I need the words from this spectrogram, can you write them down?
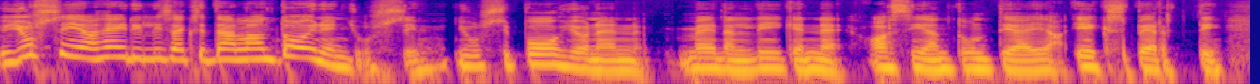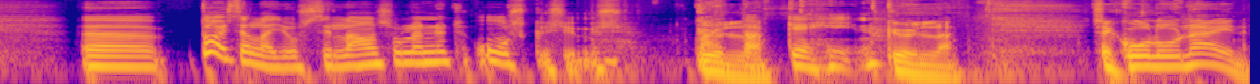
Jussi ja Heidin lisäksi täällä on toinen Jussi. Jussi Pohjonen, meidän liikenneasiantuntija ja ekspertti. Ö, toisella Jussilla on sulle nyt uusi kysymys. Kyllä. Kehiin. Kyllä. Se kuuluu näin.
